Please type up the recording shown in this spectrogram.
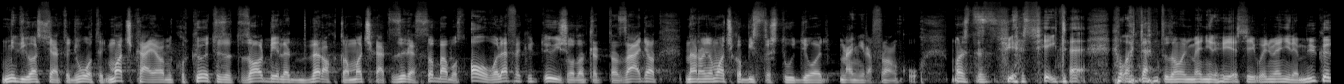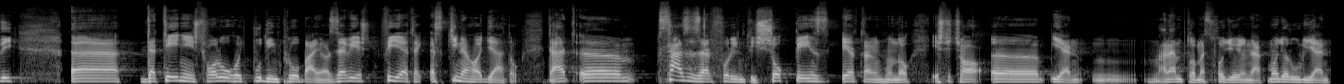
mindig azt csinált, hogy volt egy macskája, amikor költözött az albérletbe, berakta a macskát az üres szobába, azt ahova lefeküdt, ő is oda tette az ágyat, mert hogy a macska biztos tudja, hogy mennyire frankó. Most ez hülyeség, de vagy nem tudom, hogy mennyire hülyeség, vagy mennyire működik. De tény és való, hogy puding próbálja az evést. Figyeljetek, ezt ki ne hagyjátok. Tehát százezer forint is sok pénz, értem, mint mondok, és hogyha ö, ilyen, már nem tudom ezt hogy jönnek magyarul, ilyen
